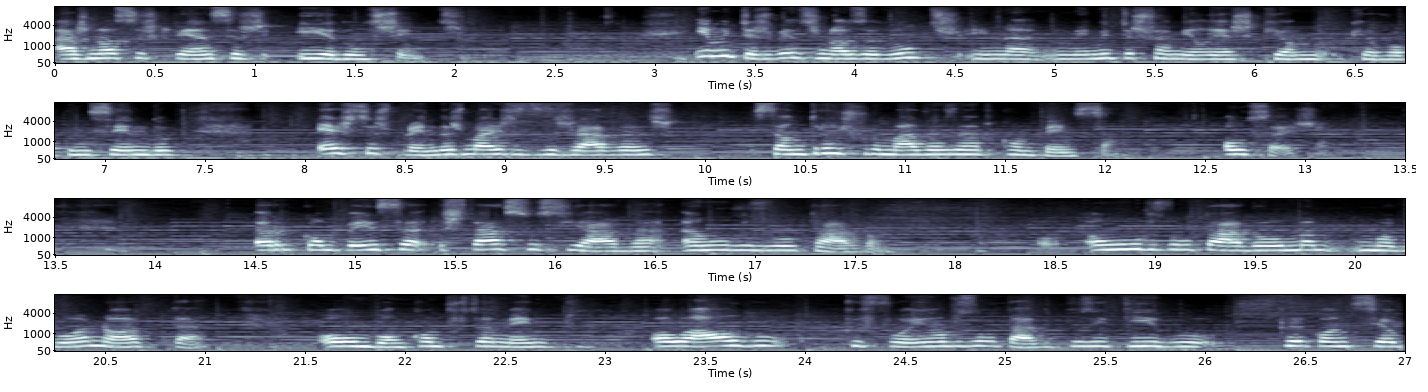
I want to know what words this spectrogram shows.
às nossas crianças e adolescentes. E muitas vezes nós adultos e na, em muitas famílias que eu, que eu vou conhecendo, estas prendas mais desejadas são transformadas em recompensa. Ou seja, a recompensa está associada a um resultado a um resultado ou uma, uma boa nota ou um bom comportamento ou algo que foi um resultado positivo que aconteceu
